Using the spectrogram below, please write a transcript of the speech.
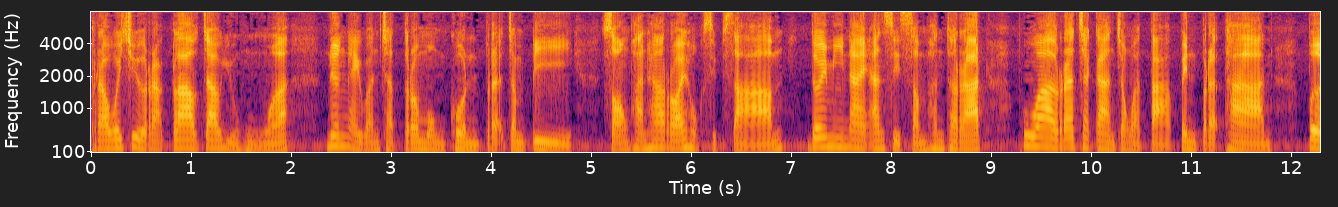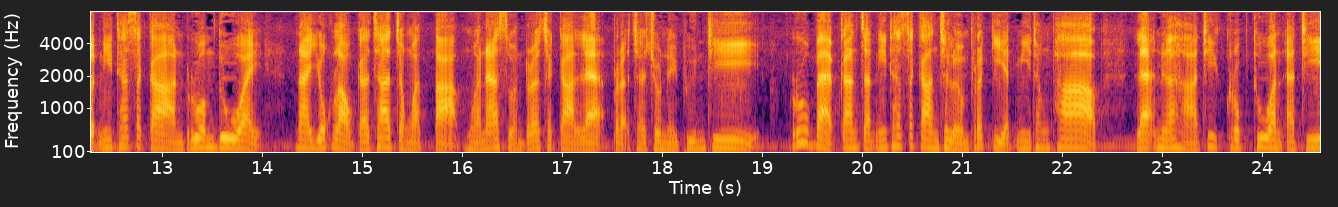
พระวชิรเกล้าเจ้าอยู่หัว เนื่องในวันฉัตรมงคลประจำปี 2563 โดยมีนายอันสิทธิ์สัมพันธรัตน์ผู้ว่าราชการจังหวัดตากเป็นประธาน เปิดนิทรรศการร่วมด้วย นายกเหล่ากาชาติจังหวัดตาก หัวหน้าส่วนราชการและประชาชนในพื้นที่ รูปแบบการจัดนิทรรศการเฉลิมพระเกียรติมีทั้งภาพ และเนื้อหาที่ครบถ้วนอาทิ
